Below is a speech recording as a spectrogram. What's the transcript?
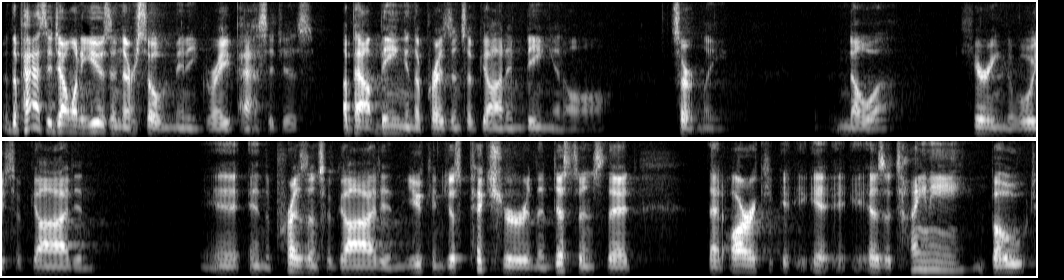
The passage I want to use, and there are so many great passages about being in the presence of God and being in awe. Certainly, Noah hearing the voice of God and in the presence of God, and you can just picture in the distance that that ark is a tiny boat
